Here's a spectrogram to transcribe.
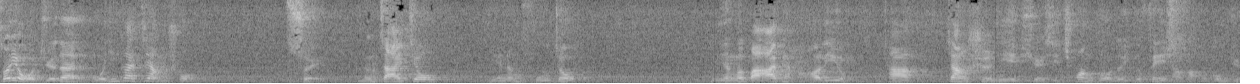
所以我觉得我应该这样说：水能载舟，也能覆舟。你能够把 iPad 好好利用，它将是你学习创作的一个非常好的工具。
